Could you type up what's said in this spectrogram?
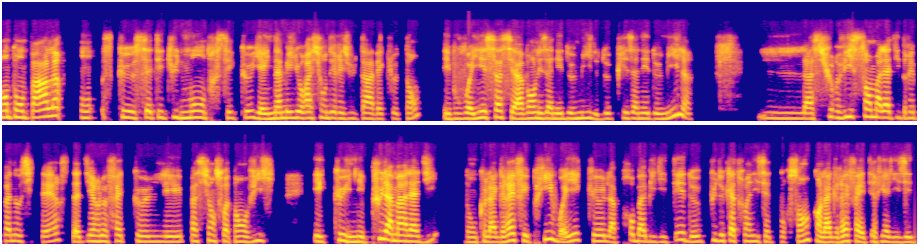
quand on parle, ce que cette étude montre, c'est qu'il y a une amélioration des résultats avec le temps. Et vous voyez, ça, c'est avant les années 2000, depuis les années 2000 la survie sans maladie drépanocytaire, c'est-à-dire le fait que les patients soient en vie et qu'il n'ait plus la maladie, donc la greffe est prise, vous voyez que la probabilité est de plus de 97% quand la greffe a été réalisée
